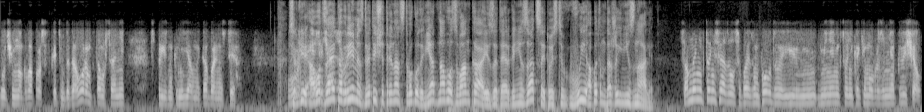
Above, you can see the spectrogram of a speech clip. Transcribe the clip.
очень много вопросов к этим договорам, потому что они с признаками явной кабальности Сергей, вот, а вот сейчас... за это время, с 2013 года, ни одного звонка из этой организации, то есть вы об этом даже и не знали? Со мной никто не связывался по этому поводу, и меня никто никаким образом не оповещал.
